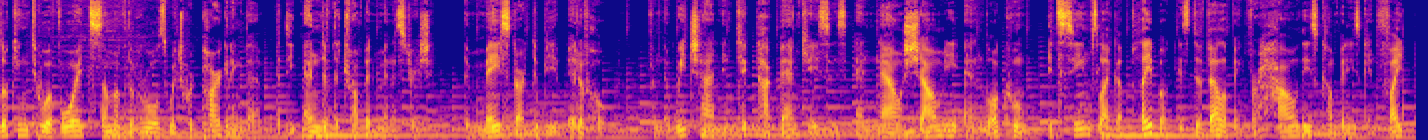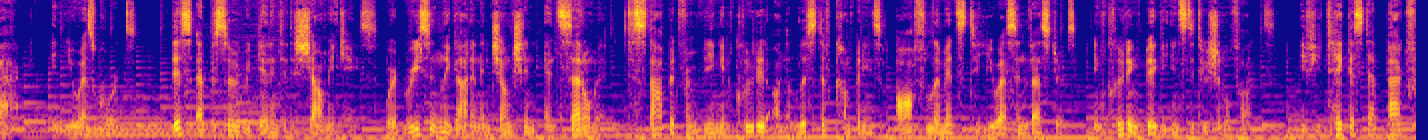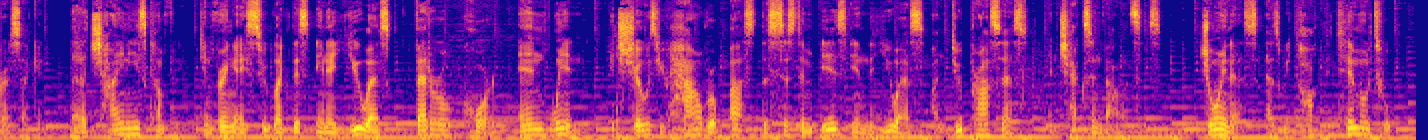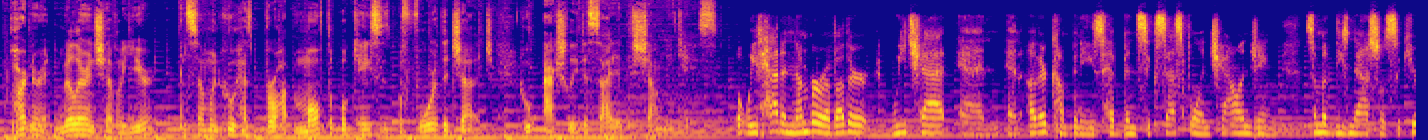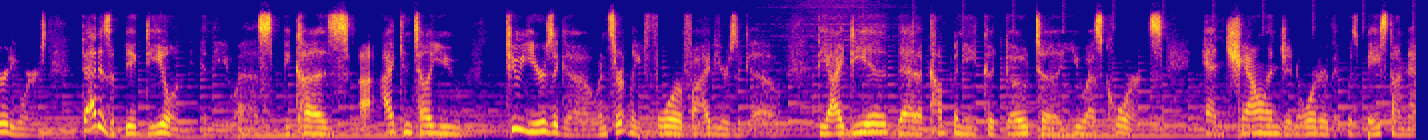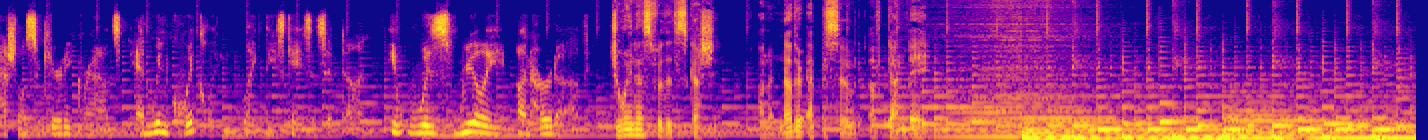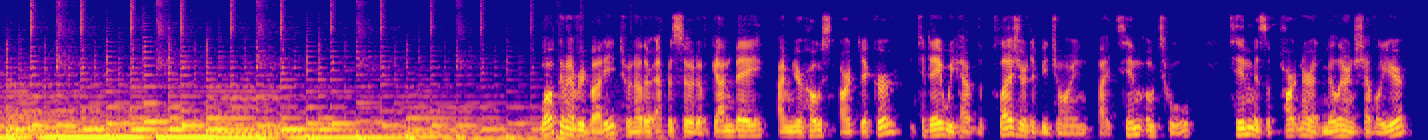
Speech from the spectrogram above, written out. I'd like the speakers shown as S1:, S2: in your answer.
S1: looking to avoid some of the rules which were targeting them at the end of the Trump administration, there may start to be a bit of hope. From the WeChat and TikTok ban cases and now Xiaomi and Luokung, it seems like a playbook is developing for how these companies can fight back in US courts. This episode, we get into the Xiaomi case, where it recently got an injunction and settlement to stop it from being included on a list of companies off limits to US investors, including big institutional funds. If you take a step back for a second, that a Chinese company can bring a suit like this in a US federal court and win it shows you how robust the system is in the US on due process and checks and balances. Join us as we talk to Tim O'Toole, partner at Miller and Chevalier, and someone who has brought multiple cases before the judge who actually decided the Xiaomi case.
S2: But we've had a number of other WeChat and, and other companies have been successful in challenging some of these national security orders. That is a big deal in, in the US because I can tell you two years ago, and certainly four or five years ago, the idea that a company could go to US courts and challenge an order that was based on national security grounds and win quickly, like these cases have done, it was really unheard of.
S1: Join us for the discussion on another episode of Ganbei. Welcome, everybody, to another episode of Ganbei. I'm your host, Art Dicker. Today, we have the pleasure to be joined by Tim O'Toole. Tim is a partner at Miller and Chevalier,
